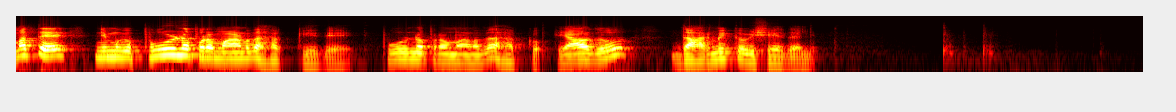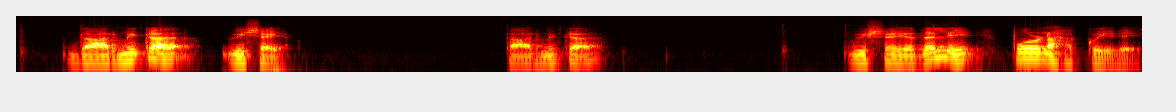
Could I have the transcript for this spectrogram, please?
ಮತ್ತು ನಿಮಗೆ ಪೂರ್ಣ ಪ್ರಮಾಣದ ಹಕ್ಕಿದೆ ಪೂರ್ಣ ಪ್ರಮಾಣದ ಹಕ್ಕು. ಯಾವುದು? ಧಾರ್ಮಿಕ ವಿಷಯದಲ್ಲಿ. ಧಾರ್ಮಿಕ ವಿಷಯ. ಧಾರ್ಮಿಕ ವಿಷಯದಲ್ಲಿ ಪೂರ್ಣ ಹಕ್ಕು ಇದೆ.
